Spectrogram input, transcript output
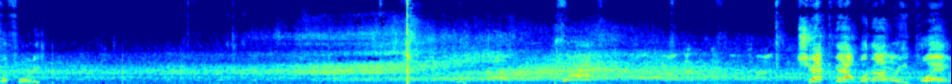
left 40. Check that one on replay.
